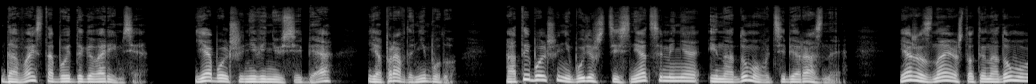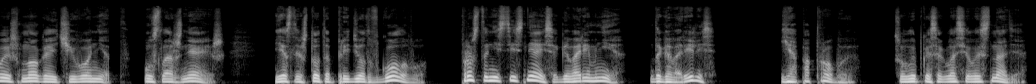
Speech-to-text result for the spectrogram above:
Давай с тобой договоримся. Я больше не виню себя, я правда не буду. А ты больше не будешь стесняться меня и надумывать себе разное. Я же знаю, что ты надумываешь многое, чего нет. Усложняешь. Если что-то придет в голову, просто не стесняйся, говори мне. Договорились?» «Я попробую», — с улыбкой согласилась Надя.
